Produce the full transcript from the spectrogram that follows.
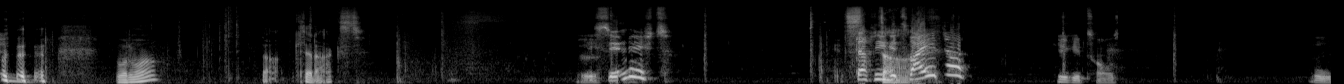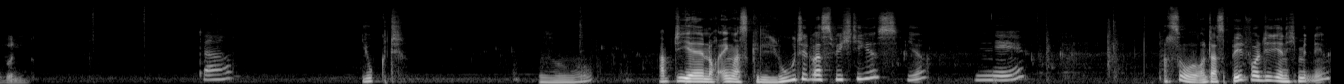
Warte mal. Da, Kletteraxt. Ich sehe nichts. Jetzt Ich dachte, hier da. geht's weiter. Hier geht's raus. Oben. Da. Juckt. So. Habt ihr noch irgendwas gelootet, was wichtig ist? Hier? Nee. Ach so, und das Bild wolltet ihr nicht mitnehmen?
